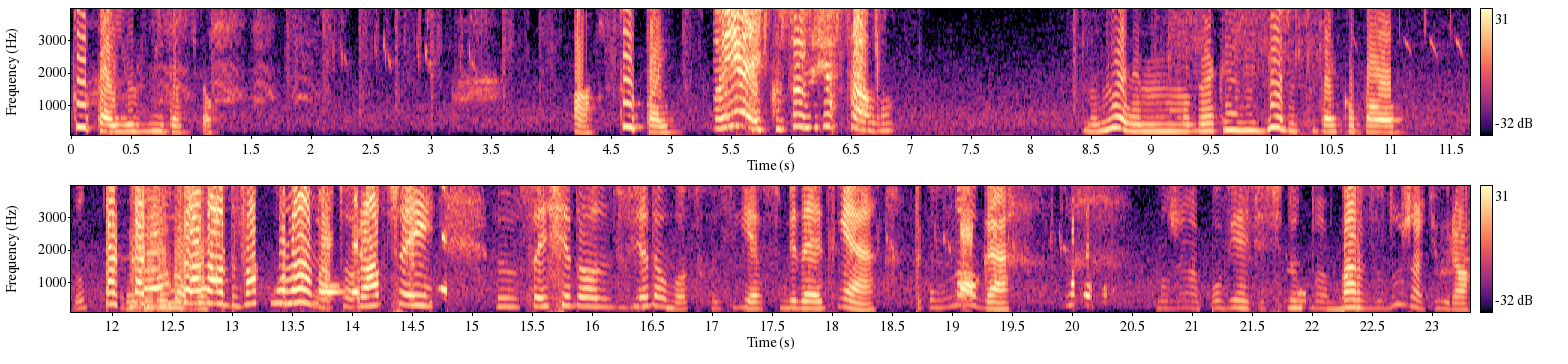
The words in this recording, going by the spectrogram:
Tutaj już widać to. Patrz, tutaj. Ojejku, co tu się stało? No nie wiem, może jakieś zwierzę tutaj kopało. No taka No, dziura dobra. na dwa kolana, to raczej w sensie to wiadomo o co chodzi. Nie, w sumie nawet nie. Taką nogę. Można powiedzieć, to to bardzo duża dziura.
